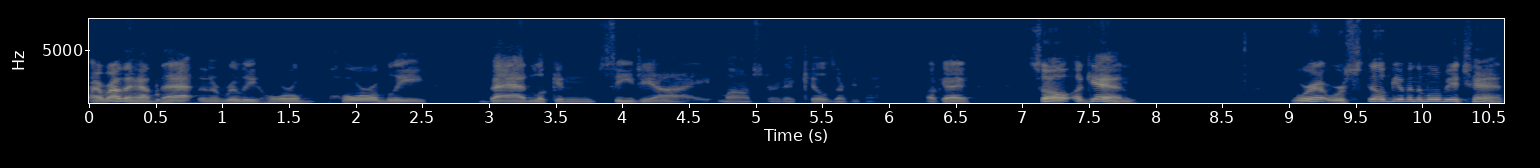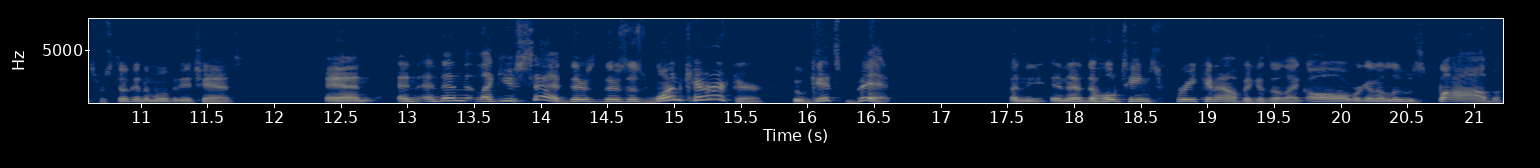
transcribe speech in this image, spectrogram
I'd rather have that than a really horrible, horribly bad looking CGI monster that kills everything. Okay. So again, we're we're still giving the movie a chance. We're still giving the movie a chance. And and and then like you said, there's there's this one character who gets bit, and the, and then the whole team's freaking out because they're like, oh, we're gonna lose Bob.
